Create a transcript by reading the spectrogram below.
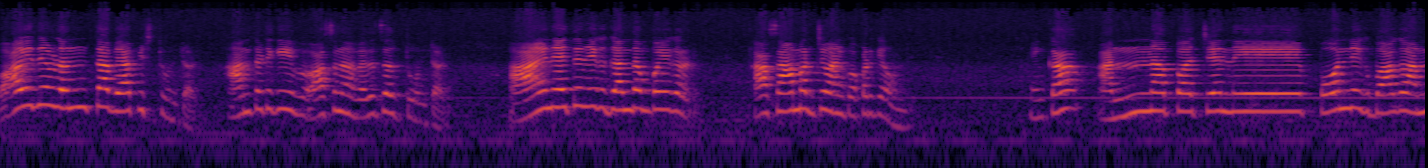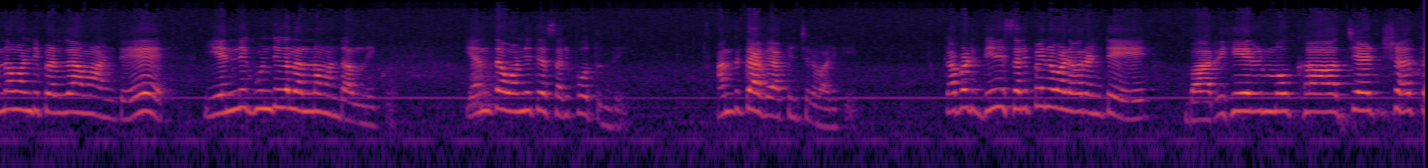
వాయుదేవుడు అంతా వ్యాపిస్తూ ఉంటాడు. అంతటికి వాసన వెదజల్లుతూ ఉంటాడు. ఆయనైతే నీకు గంధం పోయగలడు. ఆ సామర్థ్యం ఆయనకు ఒక్కడికే ఉంది. ఇంకా అన్నపచనే పోన్ నీకు బాగా అన్నం వండి పెడదామా అంటే ఎన్ని గుండిగలు అన్నం వండాలి నీకు? ఎంత వండితే సరిపోతుంది? అంతటా వ్యాపించిన వాడికి. కాబట్టి దీనికి సరిపోయిన వాడు ఎవరంటే బర్హిర్ముఖాధ్యక్షత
